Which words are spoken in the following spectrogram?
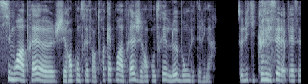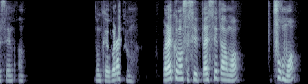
6 mois après, heu, j'ai rencontré enfin 3-4 mois après, j'ai rencontré le bon vétérinaire. Celui qui connaissait la PSSM 1. Donc heu, voilà comment voilà comment ça s'est passé par moi pour moi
